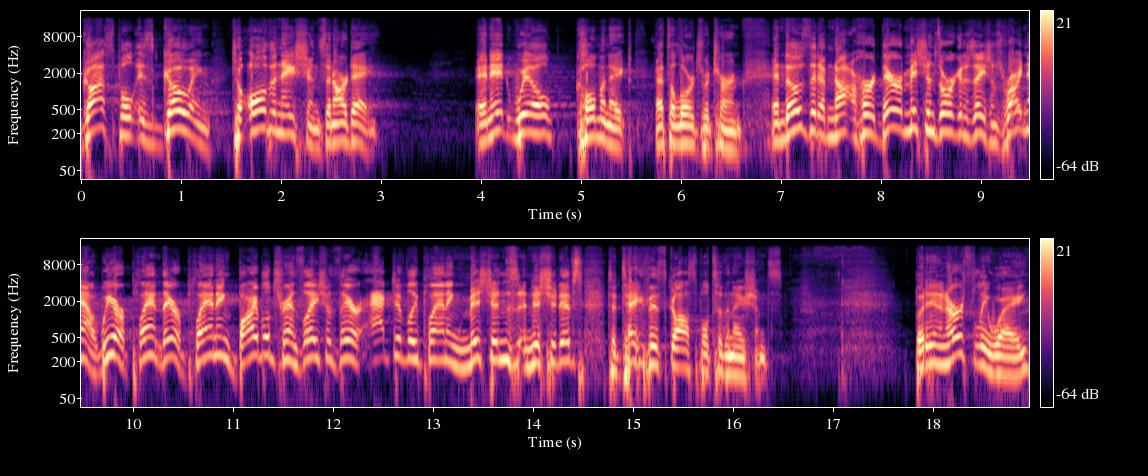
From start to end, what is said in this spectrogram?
gospel is going to all the nations in our day. And it will culminate at the Lord's return. And those that have not heard, there are missions organizations right now. We are plan they are planning Bible translations. They are actively planning missions initiatives to take this gospel to the nations. But in an earthly way,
